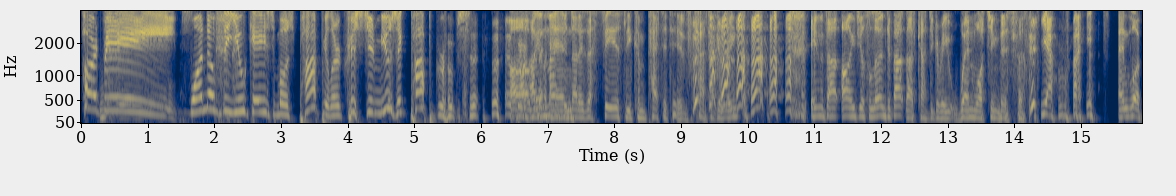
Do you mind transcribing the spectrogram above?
Heartbeat! one of the UK's most popular Christian music pop groups. I Um, imagine and- that is a fiercely competitive category in that I just learned about that category when watching this film. yeah, right. And look,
